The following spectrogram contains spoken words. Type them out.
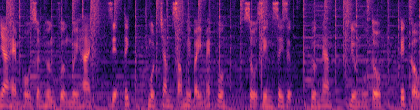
Nhà hẻm Hồ Xuân Hương phường 12, diện tích 167m2, sổ riêng xây dựng, hướng Nam, đường ô tô, kết cấu.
